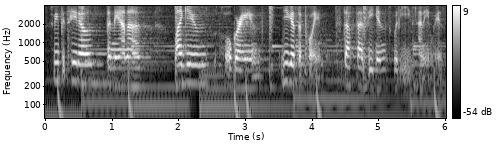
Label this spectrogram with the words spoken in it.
sweet potatoes, bananas, legumes, whole grains, you get the point, stuff that vegans would eat anyways.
